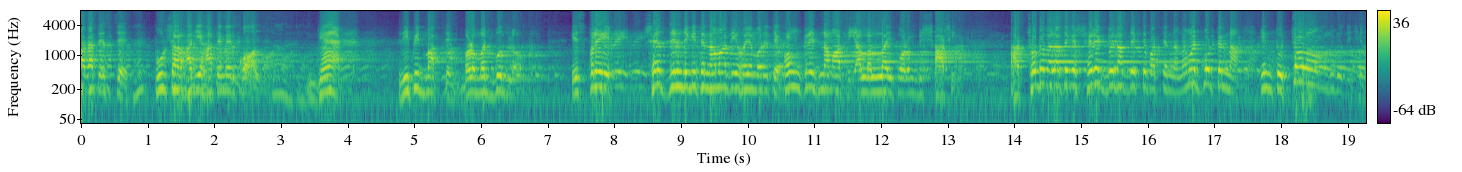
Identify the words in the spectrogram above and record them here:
বাগাতে এসছে। পুরসার হাজি হাতেমের কল। দেখ রিপিট মারতেন, বড় মজবুত লোক। শেষ জিন্দগিতে নামাজি হয়ে মরেছে, কংক্রিট নামাজি আল্লাহ পরম বিশ্বাসী। আর ছোটবেলা থেকে সেরেক বেদাত দেখতে পাচ্ছেন না, নামাজ পড়তেন না, কিন্তু চরম বিরোধী ছিল।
